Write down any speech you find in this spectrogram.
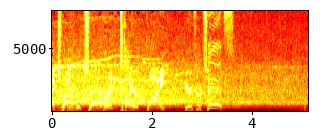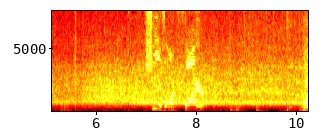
That drop will jar her entire body. Here's her chance. She is on fire. the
